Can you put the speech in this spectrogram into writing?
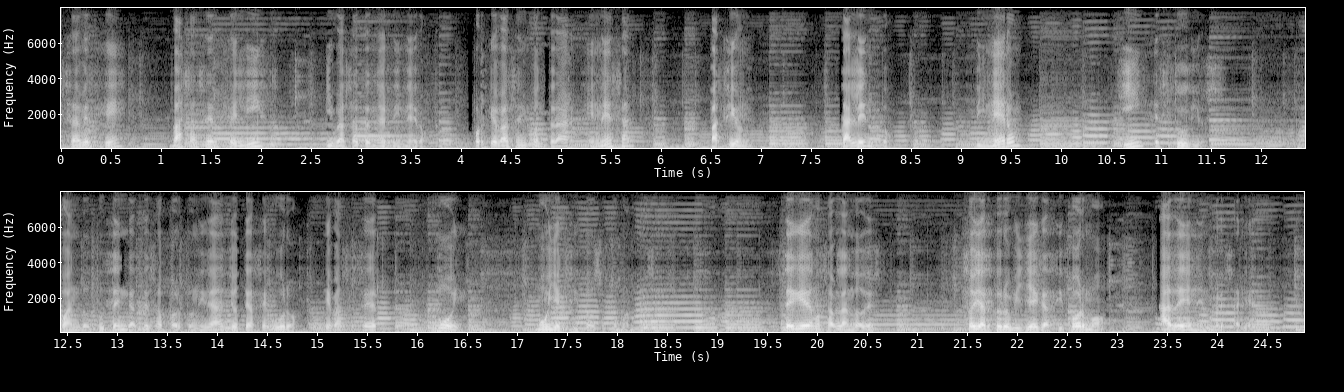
¿Y sabes qué? Vas a ser feliz y vas a tener dinero, porque vas a encontrar en esa pasión, talento, dinero y estudios. Cuando tú tengas esa oportunidad, yo te aseguro que vas a ser muy, muy exitoso como empresario. Seguiremos hablando de esto. Soy Arturo Villegas y formo ADN Empresarial.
